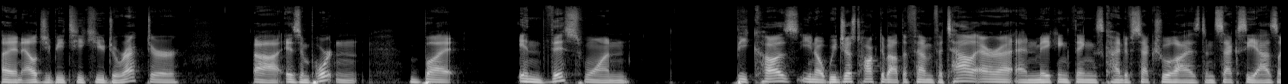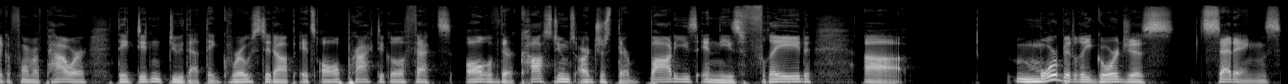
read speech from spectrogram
an lgbtq director uh, is important. But in this one because you know we just talked about the femme fatale era and making things kind of sexualized and sexy as like a form of power they didn't do that. They grossed it up. It's all practical effects. All of their costumes are just their bodies in these flayed uh morbidly gorgeous settings.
